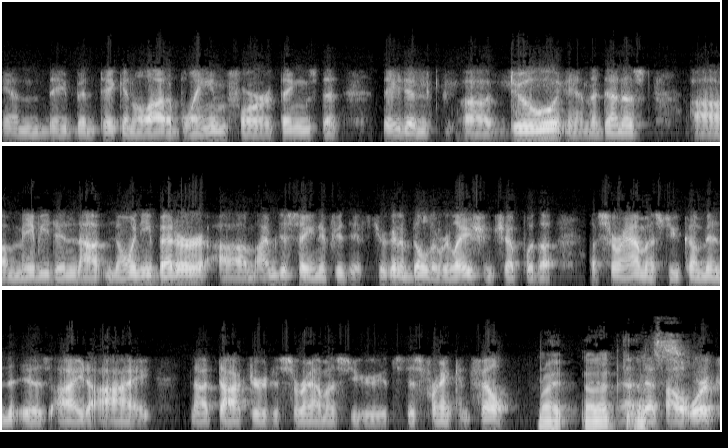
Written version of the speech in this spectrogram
and they've been taking a lot of blame for things that they didn't uh, do, and the dentist uh, maybe did not know any better. Um, I'm just saying, if, you, if you're going to build a relationship with a, a ceramist, you come in as eye to eye, not doctor to ceramist. You, it's just Frank and Phil. Right. No, that, that, that's, that's, how it works.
